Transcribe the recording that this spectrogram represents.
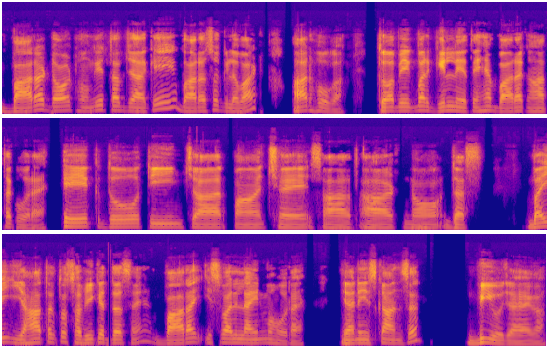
12 डॉट होंगे तब जाके 1200 किलोवाट आर होगा। तो अब एक बार गिन लेते हैं 12 कहाँ तक हो रहा है? एक, दो, तीन, चार, पाँच छ सात, आठ, नौ, दस। भाई, यहाँ तक तो सभी के दस हैं, बारह इस वाली लाइन में हो रहा है, यानी इसका आंसर बी हो जाएगा।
